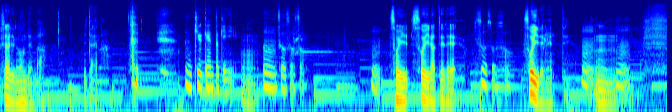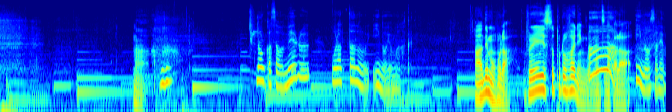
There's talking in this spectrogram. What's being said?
2人で飲んでんだ？みたいな、うん、休憩の時に。うん、うんそうそうそう。うん。ソイソイラテで。そうそうそうソイでねって。うん。ううん。んまあ。なんかさメールもらったのいいの読まなくて。あでもほらプレイリストプロファイリングのやつだから。いいの？それは。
